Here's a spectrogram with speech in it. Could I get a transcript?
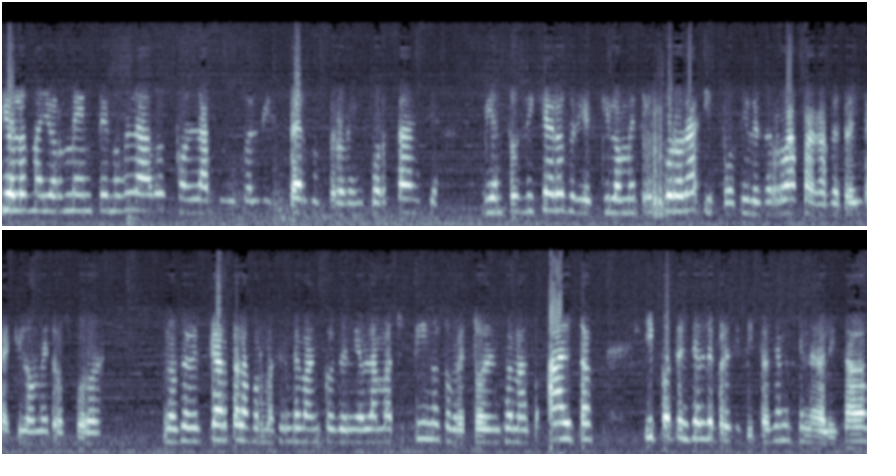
Cielos mayormente nublados con lapsos de sol dispersos, pero de importancia. Vientos ligeros de 10 kilómetros por hora y posibles ráfagas de 30 kilómetros por hora. No se descarta la formación de bancos de niebla matutino, sobre todo en zonas altas, y potencial de precipitaciones generalizadas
